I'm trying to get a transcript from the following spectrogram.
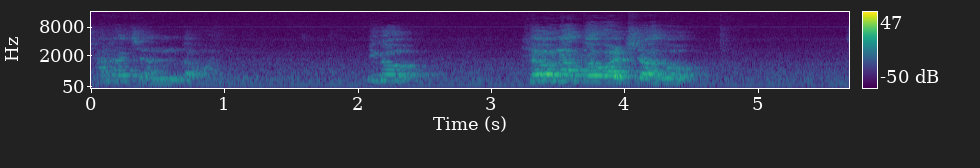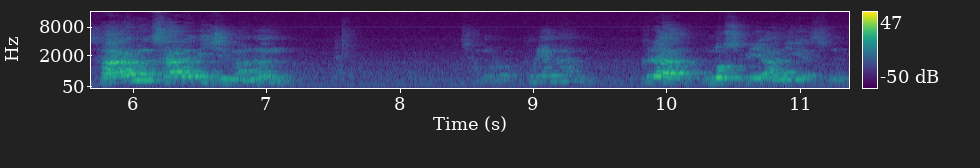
자라지 않는다고 하면 이거 태어났다고 할지라도 사람은 사람이지만은 참으로 불행한 그러한 모습이 아니겠습니까?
